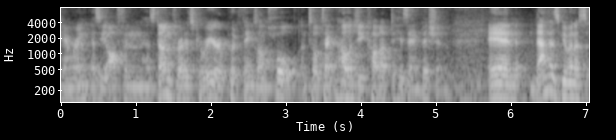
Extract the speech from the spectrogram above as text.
Cameron, as he often has done throughout his career, put things on hold until technology caught up to his ambition. And that has given us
